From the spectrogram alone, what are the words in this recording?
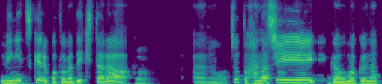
身につけることができたら、うん。あの、ちょっと話が上手くなっ、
